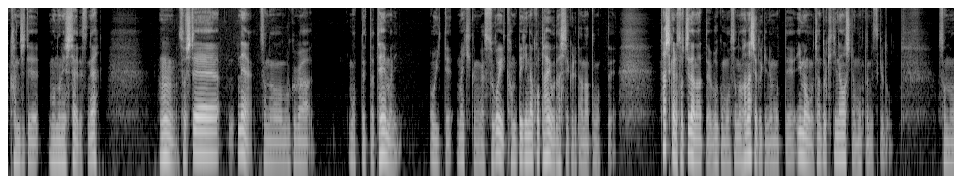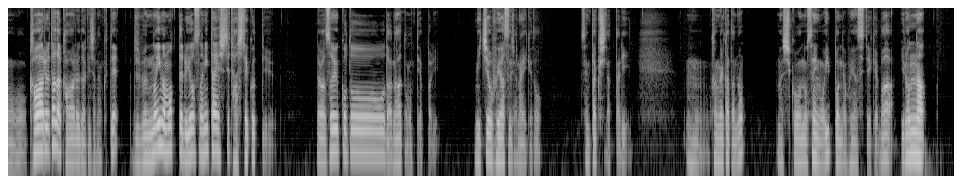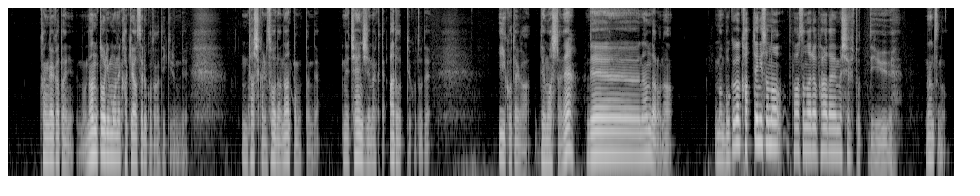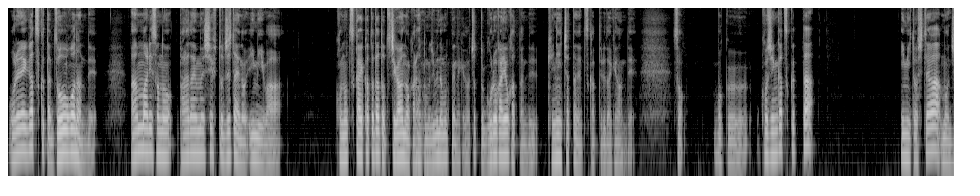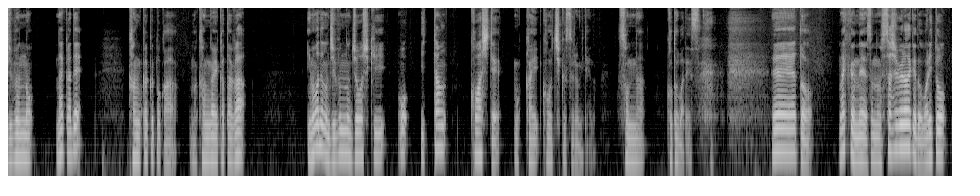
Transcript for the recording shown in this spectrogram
感じてものにしたいですね。うん。そしてねその僕が持ってったテーマにおいてマイキ君がすごい完璧な答えを出してくれたなと思って確かにそっちだなって僕もその話した時に思って今もちゃんと聞き直して思ったんですけどその変わるただ変わるだけじゃなくて自分の今持ってる要素に対して足していくっていうだからそういうことだなと思ってやっぱり。道を増やすじゃないけど選択肢だったり、うん、考え方の、まあ、思考の線を一本で増やしていけばいろんな考え方に何通りもね掛け合わせることができるんで、うん、確かにそうだなと思ったんで、ね、チェンジじゃなくてアドっていうことでいい答えが出ましたね。でなんだろうな。まあ、僕が勝手にそのパーソナルパラダイムシフトっていう なんつうの？俺が作った造語なんであんまりそのパラダイムシフト自体の意味はこの使い方だと違うのかなとも自分で思ってんだけどちょっと語呂が良かったんで気に入っちゃったんで使ってるだけなんで。そう。僕個人が作った意味としてはもう自分の中で感覚とか、まあ、考え方が今までの自分の常識を一旦壊してもう一回構築するみたいなそんな言葉です。えっとマキくんねその久しぶりだけど割と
